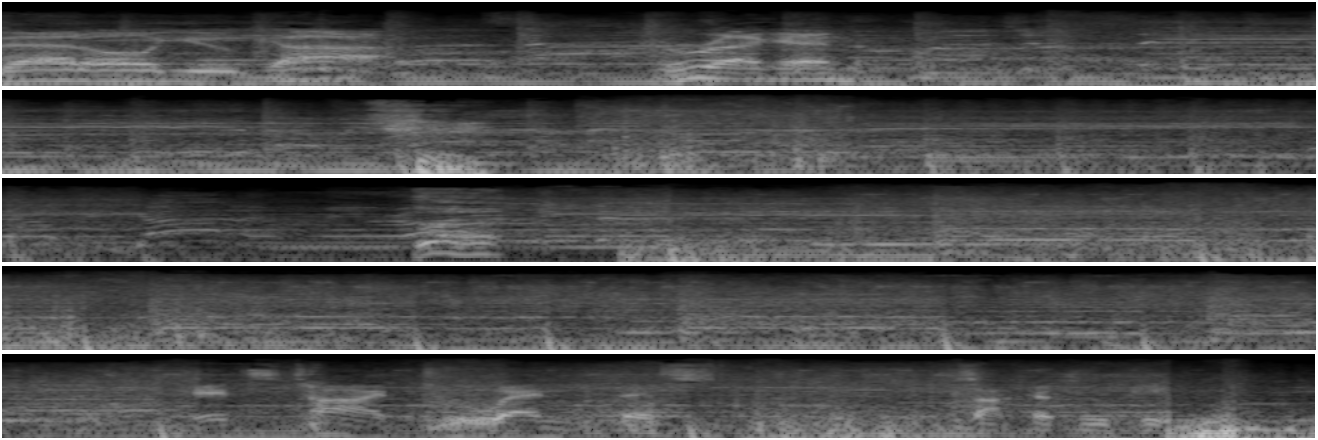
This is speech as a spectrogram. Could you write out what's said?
That all you got? Dragon? It's time to end this, Sakazuki.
